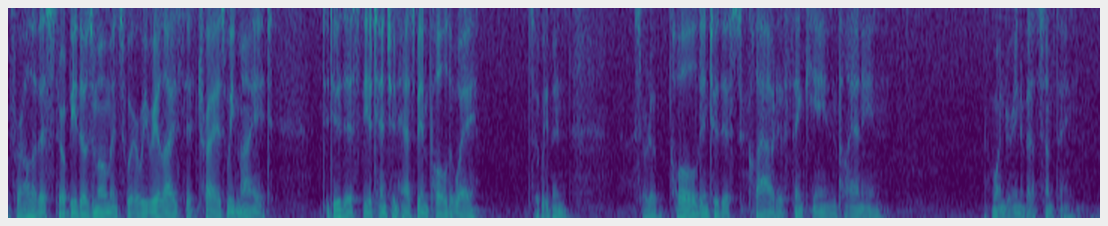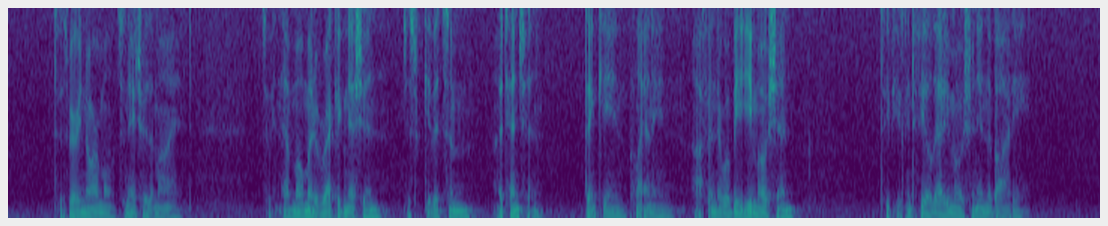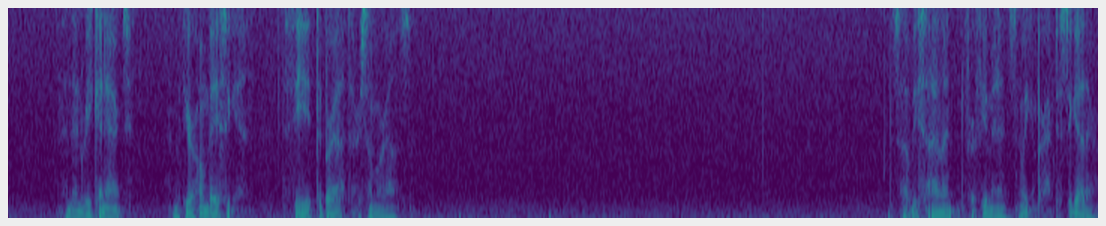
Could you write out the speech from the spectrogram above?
And for all of us, there will be those moments where we realize that try as we might to do this, the attention has been pulled away. So we've been sort of pulled into this cloud of thinking, planning, wondering about something. So it's very normal, it's the nature of the mind. So in that moment of recognition, just give it some attention, thinking, planning. Often there will be emotion. See if you can feel that emotion in the body. And then reconnect with your home base again the feet, the breath, or somewhere else. So I'll be silent for a few minutes and we can practice together.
